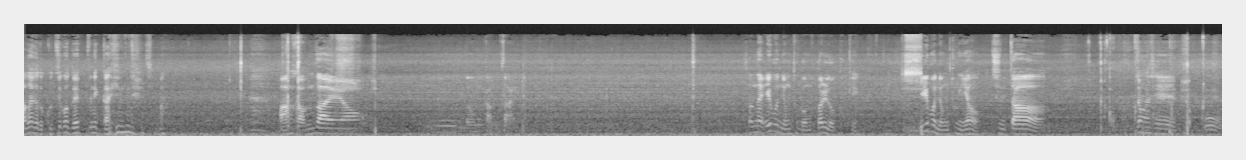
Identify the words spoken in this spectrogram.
바닥에 놓고 찍어도 예쁘니까 힘들지만. 아 감사해요. 음, 너무 감사해요. 선날 일본 영통 너무 떨려 어떡해. 일본 영통이요? 진짜 걱정하실 필요 없고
